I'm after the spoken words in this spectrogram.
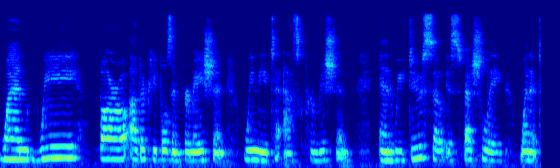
When we borrow other people's information, we need to ask permission. And we do so especially when, it,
